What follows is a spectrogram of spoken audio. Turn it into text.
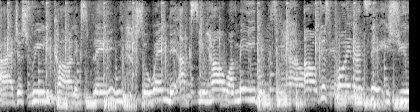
I just really can't explain. So when they ask me how I made it, I'll just point and say it's you.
